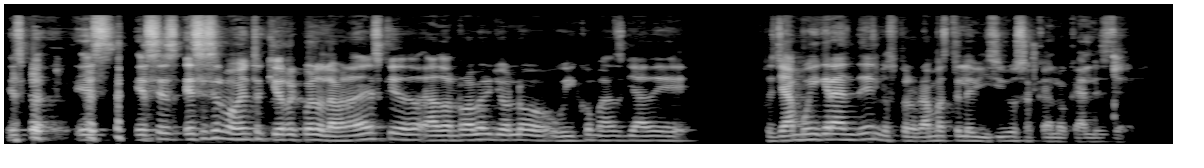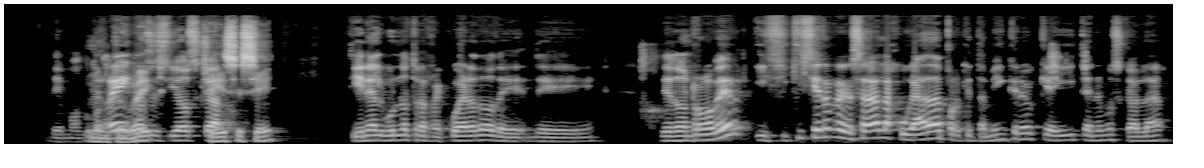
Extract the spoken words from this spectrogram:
Es, es, ese, es, ese es el momento que yo recuerdo. La verdad es que a Don Robert yo lo ubico más ya de, pues ya muy grande en los programas televisivos acá locales de, de Monterrey. Monterrey. No sé si Oscar sí, sí, sí. tiene algún otro recuerdo de, de, de Don Robert. Y si quisiera regresar a la jugada, porque también creo que ahí tenemos que hablar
